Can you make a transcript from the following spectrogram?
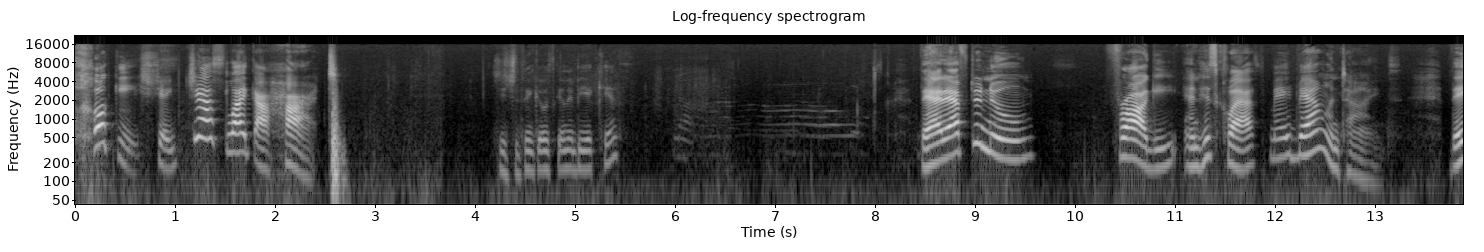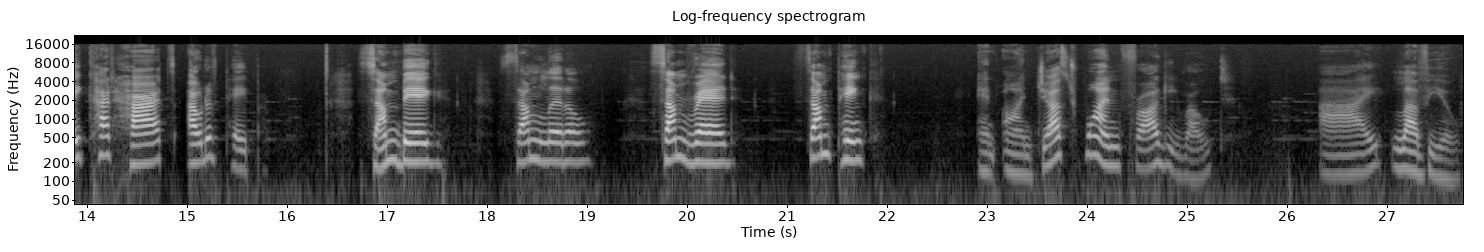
cookie shaped just like a heart. Did you think it was going to be a kiss? That afternoon, Froggy and his class made valentines. They cut hearts out of paper, some big, some little, some red, some pink, and on just one, Froggy wrote, I love you.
